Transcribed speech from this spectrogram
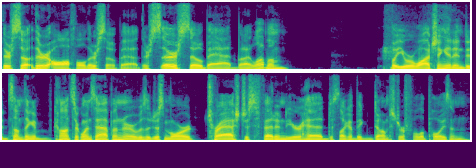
they're so they're awful. They're so bad. They're so, they're so bad, but I love them. But you were watching it, and did something of consequence happen, or was it just more trash just fed into your head, just like a big dumpster full of poison?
